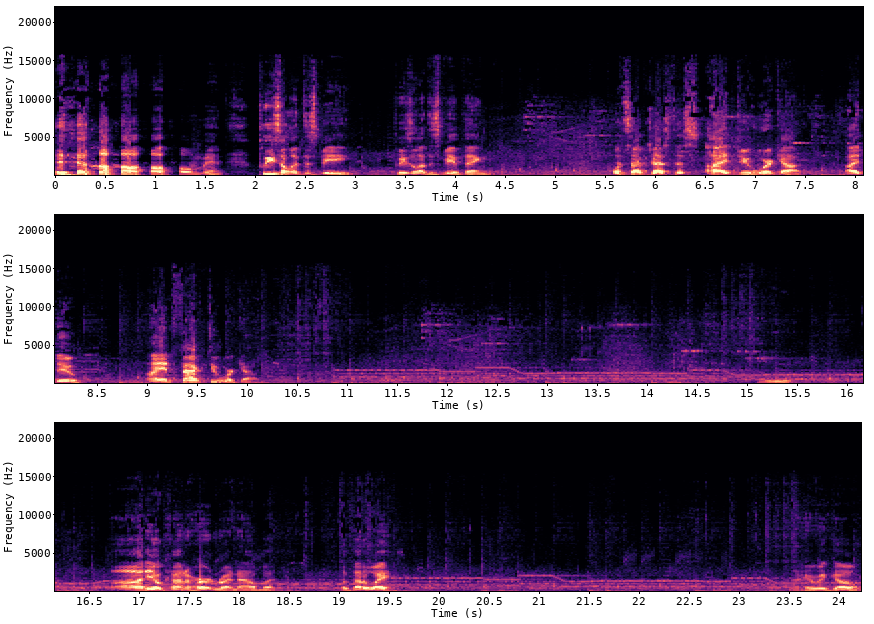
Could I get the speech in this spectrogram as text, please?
oh man! Please don't let this be. Please don't let this be a thing. What's up, Justice? I do work out. I do. I in fact do work out. Ooh. Audio kind of hurting right now, but put that away. Now here we go.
